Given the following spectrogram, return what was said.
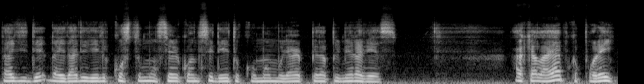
da idade dele costumam ser quando se deitam com uma mulher pela primeira vez. Aquela época, porém,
